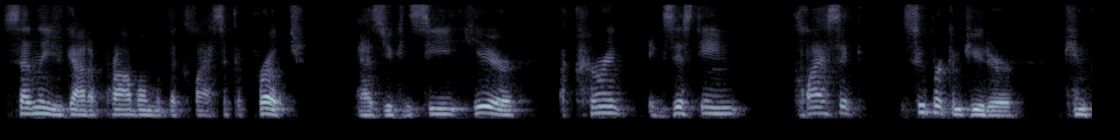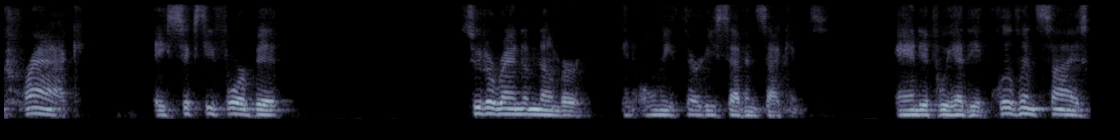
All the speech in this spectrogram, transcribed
suddenly you've got a problem with the classic approach. As you can see here, a current existing classic supercomputer can crack a 64-bit pseudo-random number in only 37 seconds. And if we had the equivalent size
